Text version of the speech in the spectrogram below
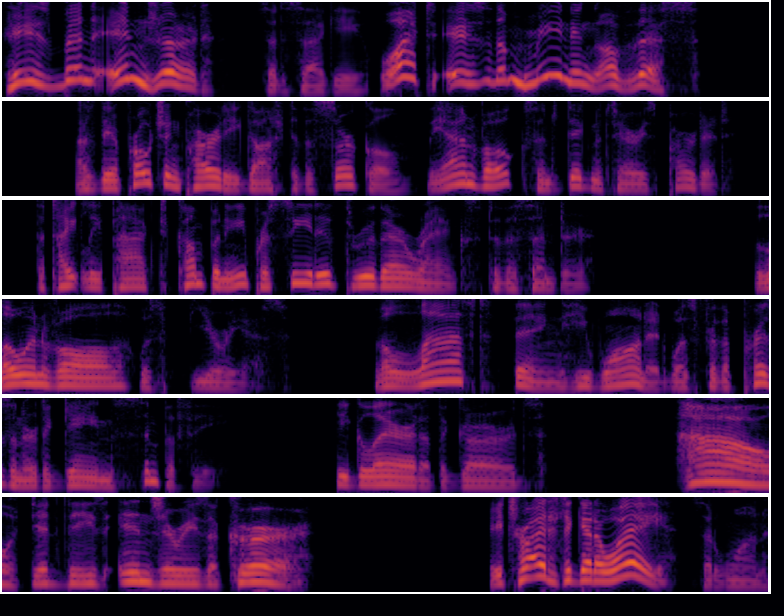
He's been injured, said Sagi. What is the meaning of this? As the approaching party got to the circle, the Anvokes and dignitaries parted. The tightly packed company proceeded through their ranks to the center. Lowenval was furious. The last thing he wanted was for the prisoner to gain sympathy. He glared at the guards. How did these injuries occur? He tried to get away, said one.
